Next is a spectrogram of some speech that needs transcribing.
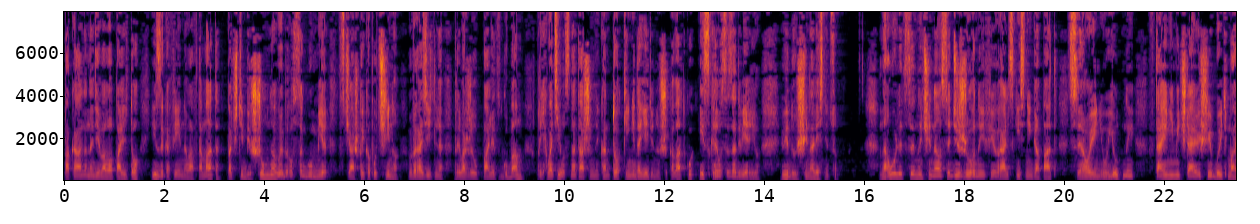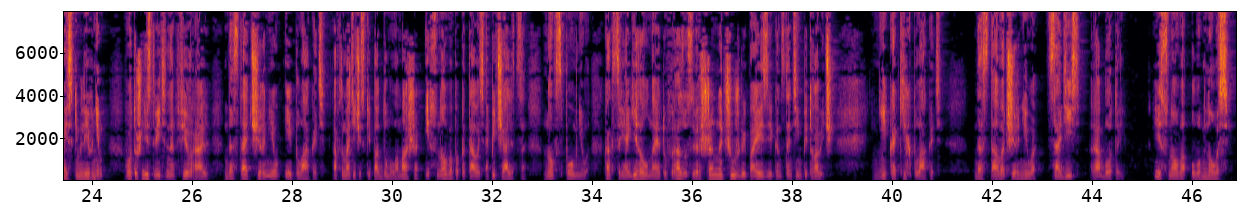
Пока она надевала пальто, из-за кофейного автомата почти бесшумно выбрался Гумир с чашкой капучино, выразительно приложил палец к губам, прихватил с Наташиной конторки недоеденную шоколадку и скрылся за дверью, ведущей на лестницу. На улице начинался дежурный февральский снегопад, сырой и неуютный, втайне мечтающий быть майским ливнем – вот уж действительно февраль. Достать чернил и плакать. Автоматически подумала Маша и снова попыталась опечалиться. Но вспомнила, как среагировал на эту фразу совершенно чуждой поэзии Константин Петрович. Никаких плакать. Достала чернила. Садись, работай. И снова улыбнулась.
